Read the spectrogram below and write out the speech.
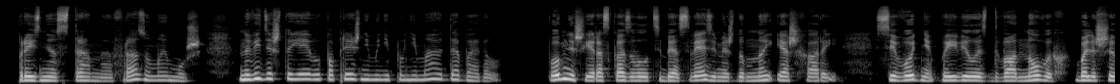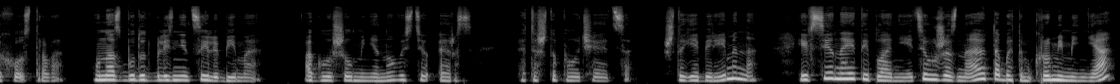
– произнес странную фразу мой муж, но, видя, что я его по-прежнему не понимаю, добавил. «Помнишь, я рассказывал тебе о связи между мной и Ашхарой? Сегодня появилось два новых больших острова. У нас будут близнецы, любимая», – оглушил меня новостью Эрс. «Это что получается? Что я беременна? И все на этой планете уже знают об этом, кроме меня?»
